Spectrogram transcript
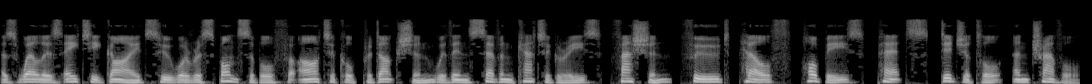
as well as 80 guides who were responsible for article production within seven categories, fashion, food, health, hobbies, pets, digital, and travel.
